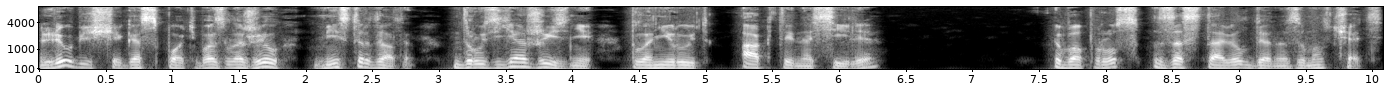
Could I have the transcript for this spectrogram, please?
любящий Господь возложил мистер Далтон. Друзья жизни планируют акты насилия? Вопрос заставил Дэна замолчать,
